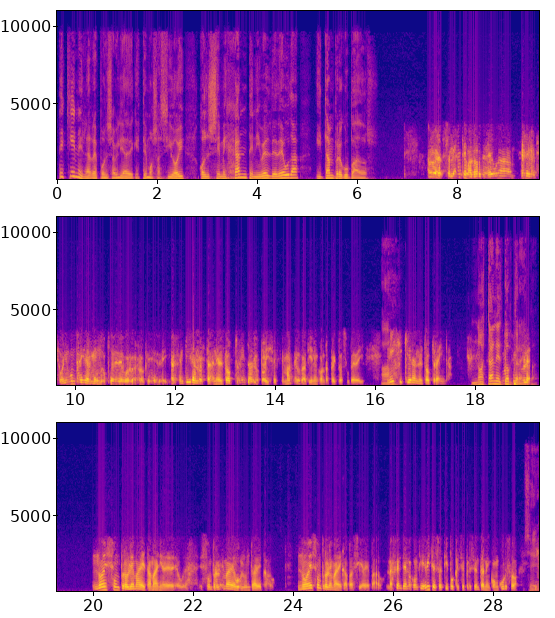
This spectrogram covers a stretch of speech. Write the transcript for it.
¿De quién es la responsabilidad de que estemos así hoy, con semejante nivel de deuda y tan preocupados? A ver, semejante valor de deuda es relativo. Ningún país del mundo puede devolver lo que debe. Argentina no está en el top 30 de los países que más deuda tienen con respecto a su PDI. Ni siquiera en el top 30. No está en el top 30. No es un problema de tamaño de deuda, es un problema de voluntad de pago no es un problema de capacidad de pago. La gente no confía. ¿Viste esos tipos que se presentan en concurso? Y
